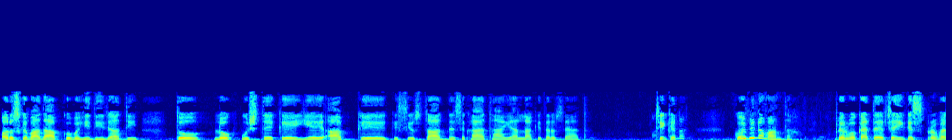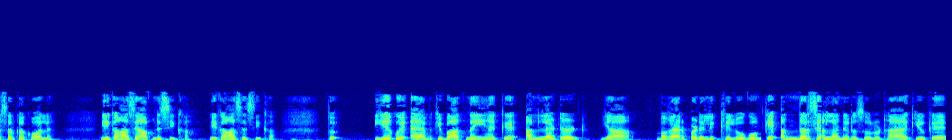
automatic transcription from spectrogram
اور اس کے بعد آپ کو وہی دی جاتی، تو لوگ پوچھتے کہ یہ آپ کے کسی استاد نے سکھایا تھا یا اللہ کی طرف سے آیا تھا؟ ٹھیک ہے نا؟ کوئی بھی نہ مانتا۔ پھر وہ کہتے اچھا یہ کس پروفیسر کا کال ہے؟ یہ کہاں سے آپ نے سیکھا؟ یہ کہاں سے سیکھا؟ تو یہ کوئی ایب کی بات نہیں ہے کہ ان لیٹرڈ یا بغیر پڑھے لکھے لوگوں کے اندر سے اللہ نے رسول اٹھایا، کیونکہ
